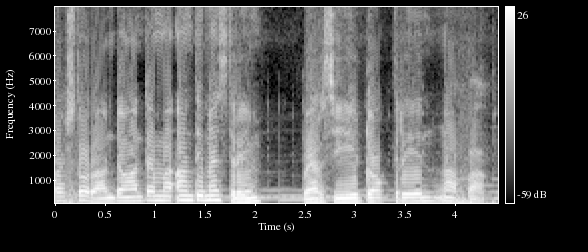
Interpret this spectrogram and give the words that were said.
restoran dengan tema anti-mainstream versi doktrin ngapak.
